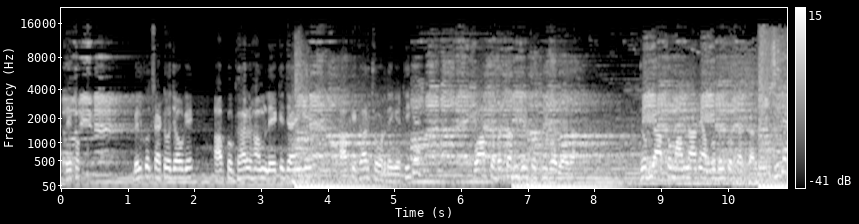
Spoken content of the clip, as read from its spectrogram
देखो, बिल्कुल सेट हो जाओगे। आपको घर हम लेके जाएँगे। आपके घर छोड़ देंगे, ठीक है? वो आपका बच्चा भी बिल्कुल ठीक हो जाएगा। जो भी आपको मामला आते हैं, आपको बिल्कुल सेट कर देंगे, ठीक है?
